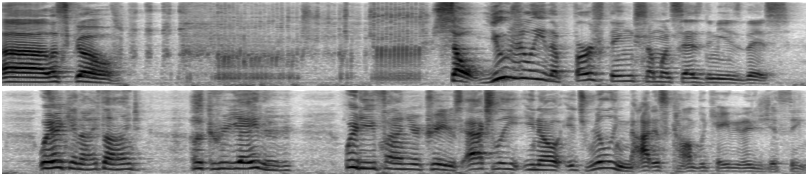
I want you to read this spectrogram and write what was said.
Uh, let's go. So, usually the first thing someone says to me is this Where can I find a creator? Where do you find your creators? Actually, you know, it's really not as complicated as you think.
